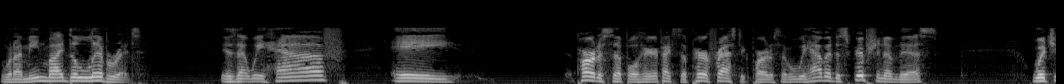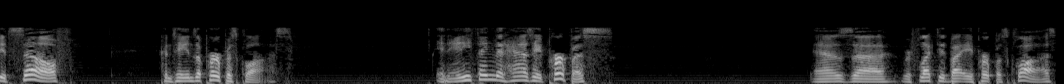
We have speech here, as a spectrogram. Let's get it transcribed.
What I mean by deliberate is that we have a participle here. In fact, it's a periphrastic participle. We have a description of this, which itself contains a purpose clause. And anything that has a purpose, as uh, reflected by a purpose clause,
